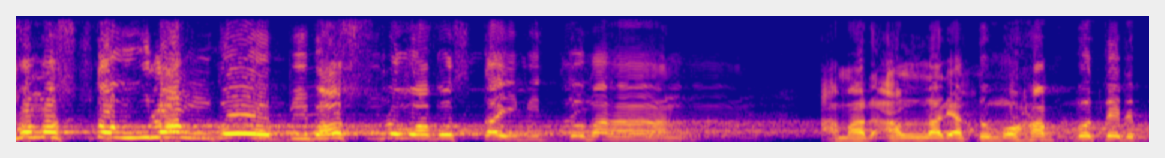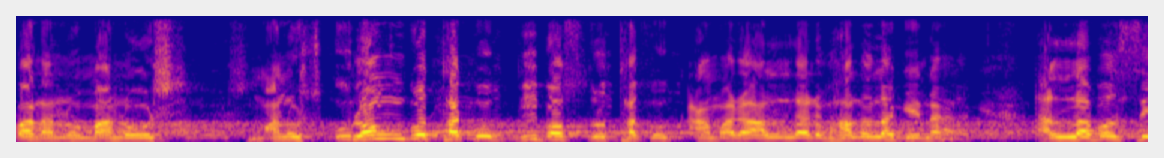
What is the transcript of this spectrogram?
সমস্ত উলঙ্গ, বিবস্ত্র অবস্থায় বিদ্যমান। আমার আল্লাহর এত মহাব্বতের বানানো মানুষ মানুষ উলঙ্গ থাকুক, বিবস্ত্র থাকুক, আমার আল্লাহর ভালো লাগে না। আল্লাহ বলছে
